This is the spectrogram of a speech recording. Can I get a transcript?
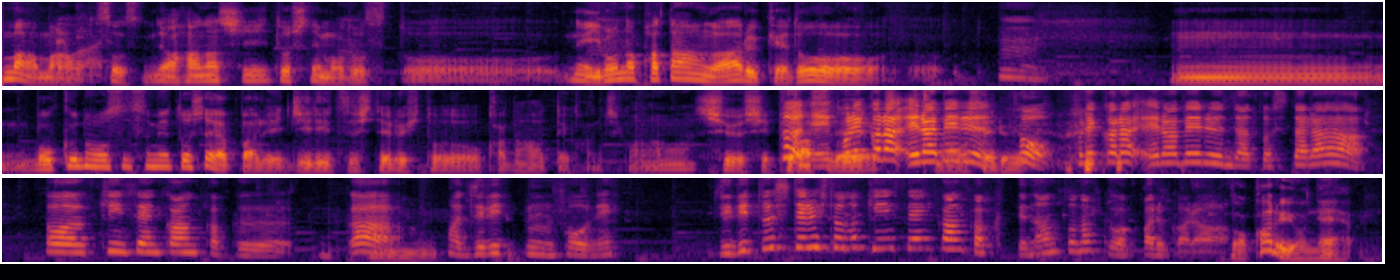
まあまあそうですね。じゃあ話として戻すと、ねうん。いろんなパターンがあるけどうん。うーん僕のおすすめとしてはやっぱり自立してる人かなって感じかな。収支プラスでね。これから選べる。る。そう。これから選べるんだとしたらあ金銭感覚が、うん。まあ、自立うんそうね。自立してる人の金銭感覚ってなんとなくわかるから。わかるよね。は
